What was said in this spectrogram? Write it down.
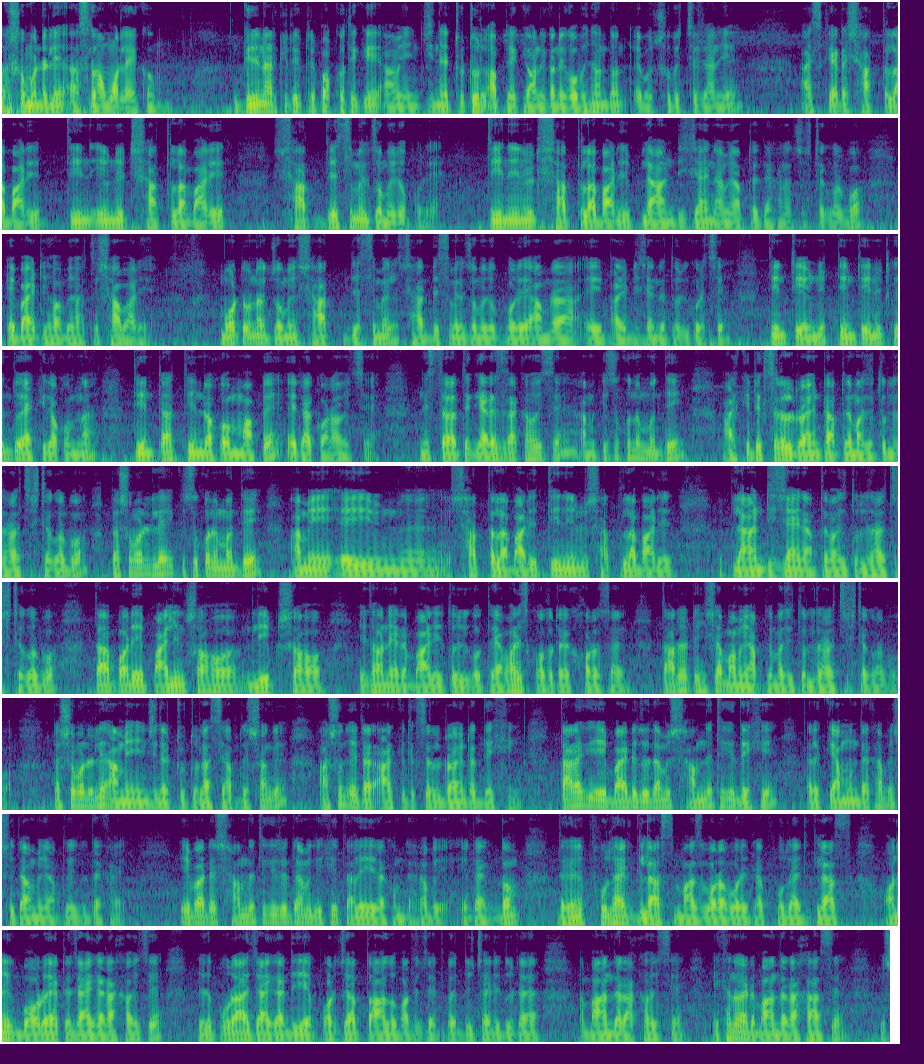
দর্শক মণ্ডলী, আসসালামু আলাইকুম। গ্রিন আর্কিটেক্টের পক্ষ থেকে আমি ইঞ্জিনিয়ার টুটুল আপনাকে অনেক অনেক অভিনন্দন এবং শুভেচ্ছা জানিয়ে আজকে একটা সাততলা বাড়ির, তিন ইউনিট সাততলা বাড়ির সাত ডেসিমেল জমির ওপরে তিন ইউনিট সাততলা বাড়ির প্ল্যান ডিজাইন আমি আপনাদের দেখানোর চেষ্টা করব। এই বাড়িটি হবে হচ্ছে সাভারে। মোট ওনার জমি সাত ডেসিমেল সাত ডেসিমেল জমির উপরে আমরা এই বাড়ির ডিজাইনটা তৈরি করেছি। তিনটে ইউনিট তিনটে ইউনিট কিন্তু একই রকম না। তিনটা, তিন রকম মাপে এটা করা হয়েছে। নিচতলাতে গ্যারেজ রাখা হয়েছে। আমি কিছুক্ষণের মধ্যেই আর্কিটেকচারাল ড্রয়িংটা আপনাদের মাঝে তুলে ধরার চেষ্টা করব। দশম মডেলে কিছুক্ষণের মধ্যেই আমি এই সাততলা বাড়ির, তিন ইউনিট সাততলা বাড়ির প্ল্যান ডিজাইন আপনাদের মাঝে তুলে ধরার চেষ্টা করব। তারপরে পাইলিং সহ, লিফট সহ এই ধরনের একটা বাড়ি তৈরি করতে অ্যাভারেজ কত টাকা খরচ হয় তারও একটা হিসাব আমি আপনার মাঝে তুলে ধরার চেষ্টা করব। দর্শক মণ্ডলী, আমি ইঞ্জিনিয়ার টুটুল আছি আপনার সঙ্গে। আসুন এটার আর্কিটেকচারাল ড্রয়িংটা দেখি। তার আগে এই বাড়িটা যদি আমি সামনে থেকে দেখি, তাহলে কেমন দেখাবে সেটা আমি আপনাদের দেখাই। এবারে সামনে থেকে যদি আমি দেখি, তাহলে এরকম দেখাবে। এটা একদম, দেখেন ফুল হাইট গ্লাস মাঝ বরাবর এটা ফুল হাইট গ্লাস অনেক বড় একটা জায়গা রাখা হয়েছে যেহেতু পুরা জায়গা দিয়ে পর্যাপ্ত আলো বাতাস যাইতে পারে। দুই সাইডে দুটা বারান্দা রাখা হয়েছে, এখানেও একটা বারান্দা রাখা আছে।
